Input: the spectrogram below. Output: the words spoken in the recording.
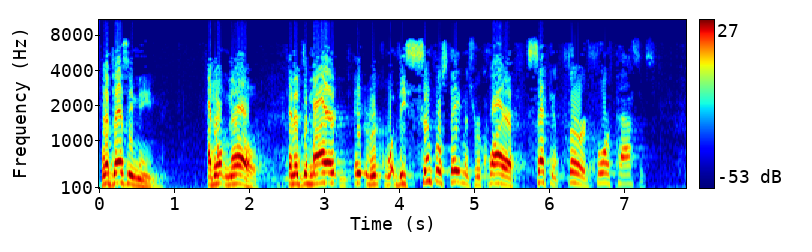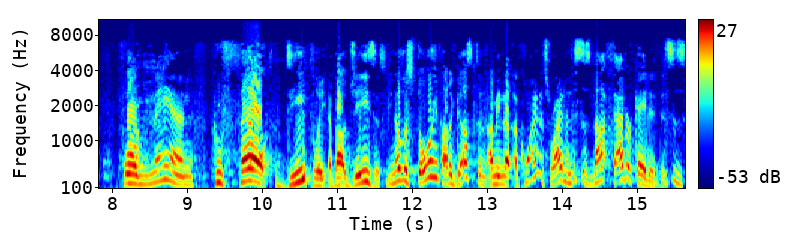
What does he mean? I don't know. And it, it, these simple statements require second, third, fourth passes. For a man who felt deeply about Jesus. You know the story about Augustine, I mean Aquinas, right? And this is not fabricated. This is,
